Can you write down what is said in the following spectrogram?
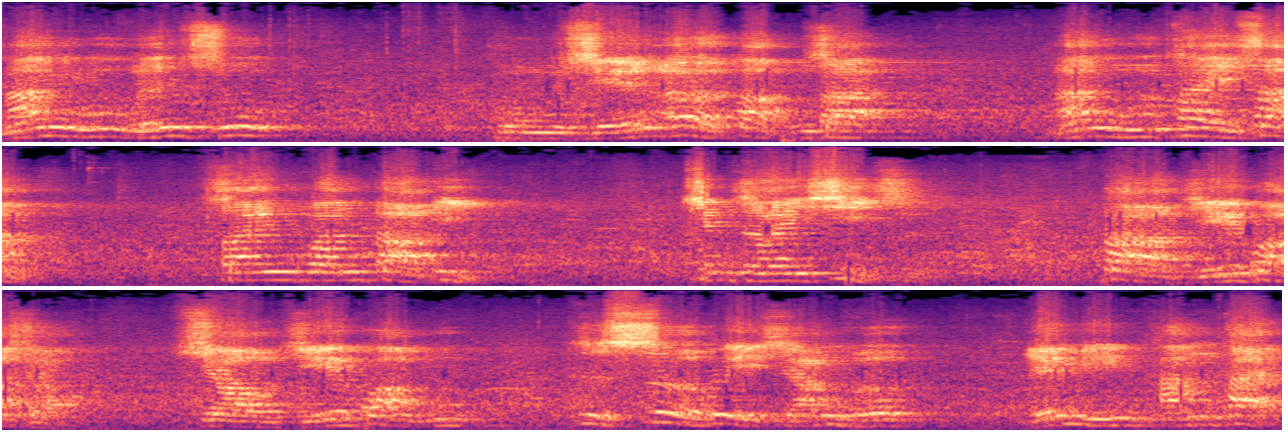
南无文殊普贤二大菩萨，南无太上三观大帝，天灾细子，大劫化小，小劫化无，是社会祥和，人民康泰。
